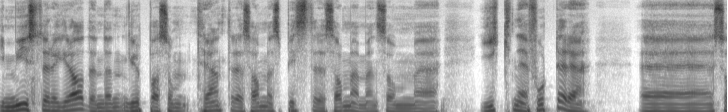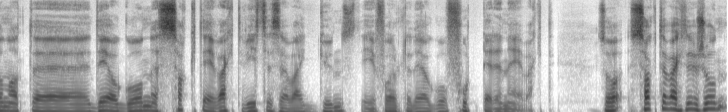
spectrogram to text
i mye større grad enn den gruppa som trente det samme, spiste det samme, men som gikk ned fortere. Eh, sånn at eh, det å gå ned sakte i vekt viste seg å være gunstig i forhold til det å gå fortere ned i vekt. Så sakte vektreduksjon,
